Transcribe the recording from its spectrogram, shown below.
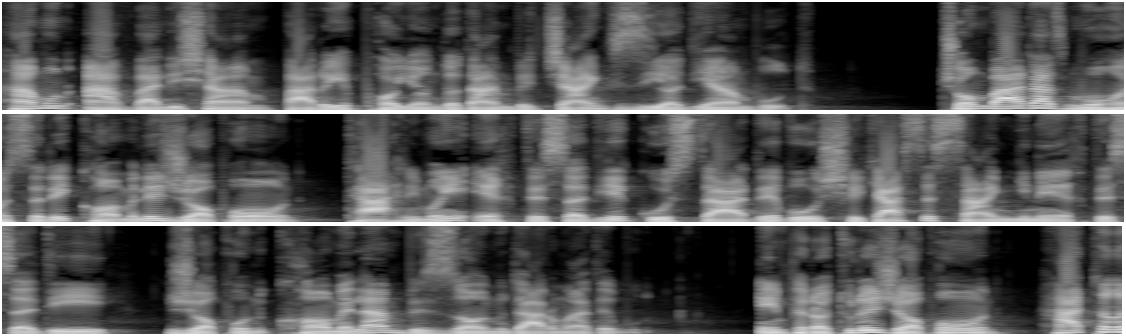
همون اولیش هم برای پایان دادن به جنگ زیادی هم بود. چون بعد از محاصره کامل ژاپن تحریمای اقتصادی گسترده و شکست سنگین اقتصادی ژاپن کاملا به زانو در اومده بود. امپراتور ژاپن حتی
